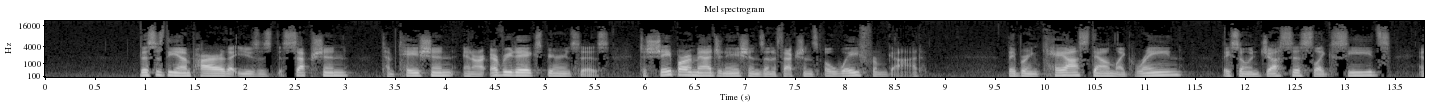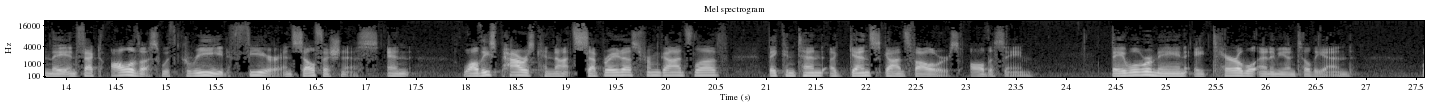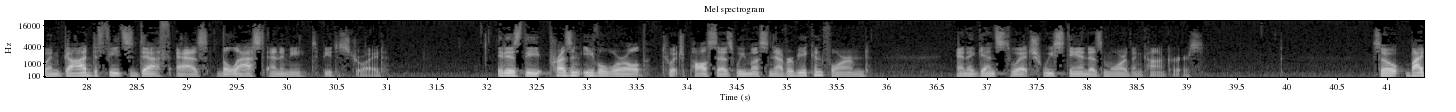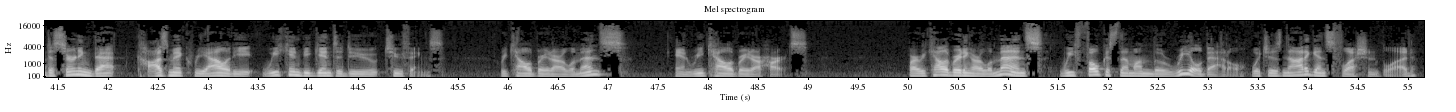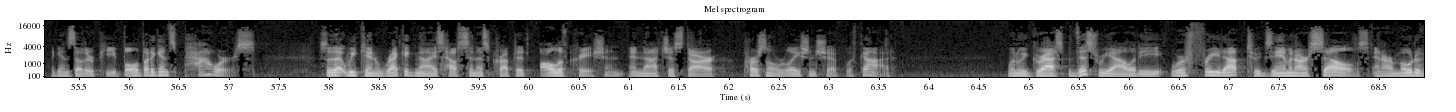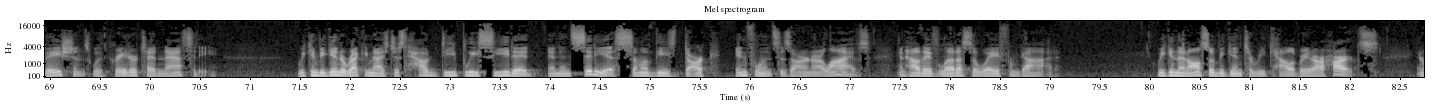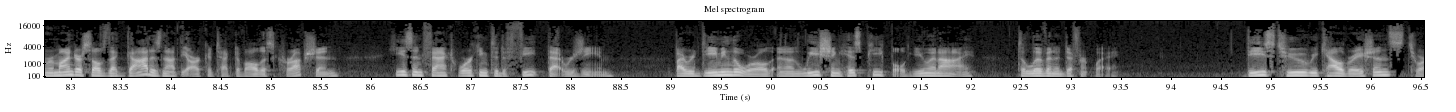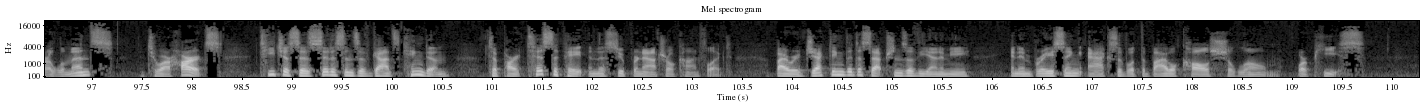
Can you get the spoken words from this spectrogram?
This is the empire that uses deception, temptation, and our everyday experiences to shape our imaginations and affections away from God. They bring chaos down like rain, they sow injustice like seeds, and they infect all of us with greed, fear, and selfishness. And while these powers cannot separate us from God's love, they contend against God's followers all the same. They will remain a terrible enemy until the end when God defeats death as the last enemy to be destroyed. It is the present evil world to which Paul says we must never be conformed and against which we stand as more than conquerors. So, by discerning that cosmic reality, we can begin to do two things recalibrate our laments and recalibrate our hearts. By recalibrating our laments, we focus them on the real battle, which is not against flesh and blood, against other people, but against powers so that we can recognize how sin has corrupted all of creation and not just our personal relationship with God. When we grasp this reality, we're freed up to examine ourselves and our motivations with greater tenacity. We can begin to recognize just how deeply seated and insidious some of these dark influences are in our lives and how they've led us away from God. We can then also begin to recalibrate our hearts and remind ourselves that God is not the architect of all this corruption, he is in fact working to defeat that regime by redeeming the world and unleashing his people, you and I, to live in a different way. These two recalibrations to our laments and to our hearts teach us as citizens of God's kingdom to participate in this supernatural conflict by rejecting the deceptions of the enemy and embracing acts of what the Bible calls shalom or peace,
